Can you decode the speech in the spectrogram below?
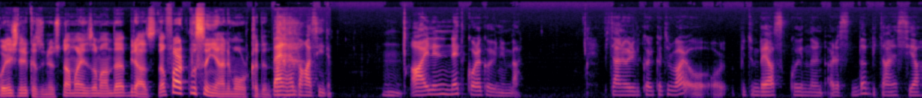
Kolejleri kazanıyorsun ama aynı zamanda biraz da farklısın yani mor kadın. ben hep asiydim. Hmm, Ailenin net kora koyunuyum ben. Bir tane öyle bir karikatür var. O, o bütün beyaz koyunların arasında bir tane siyah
